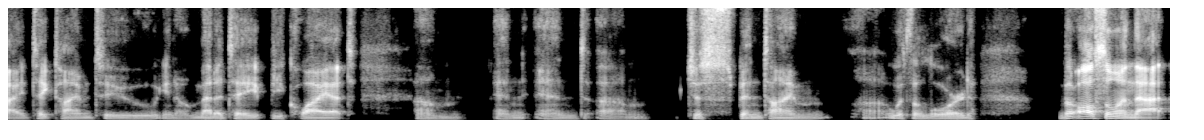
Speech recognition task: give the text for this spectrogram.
I take time to you know meditate, be quiet, um, and and um, just spend time uh, with the Lord. But also in that,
